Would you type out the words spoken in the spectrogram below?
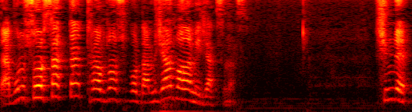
Yani bunu sorsak da Trabzonspor'dan bir cevap alamayacaksınız. Şimdi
